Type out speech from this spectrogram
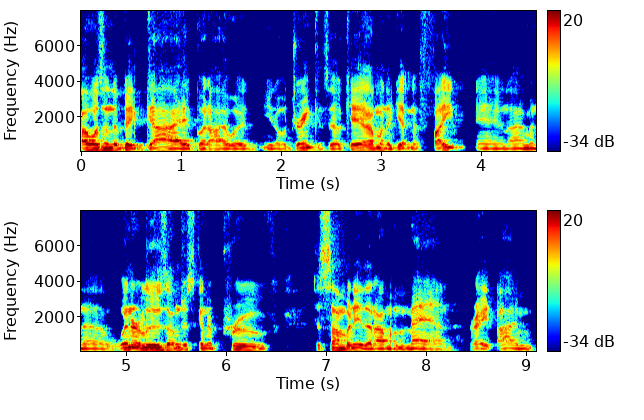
I wasn't a big guy, but I would, you know, drink and say, okay, I'm going to get in a fight and I'm going to win or lose. I'm just going to prove to somebody that I'm a man, right? I'm,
